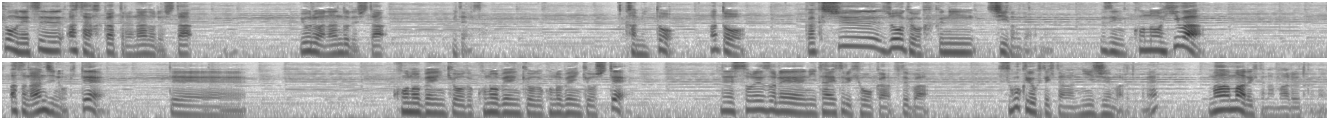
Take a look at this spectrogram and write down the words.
今日熱朝測ったら何度でした？夜は何度でした？みたいなさ。紙とあと学習状況確認シートみたいなの要するにこの日は朝何時に起きてでこの勉強とこの勉強とこの勉強してでそれぞれに対する評価例えばすごくよくできたのは20丸とかね。まあまあできたのは丸とかね。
